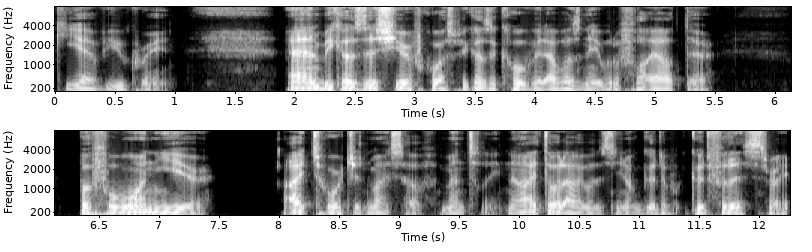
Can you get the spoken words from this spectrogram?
Kiev, Ukraine. And because this year, of course, because of COVID, I wasn't able to fly out there. But for one year, I tortured myself mentally. Now I thought I was, you know, good good for this, right?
